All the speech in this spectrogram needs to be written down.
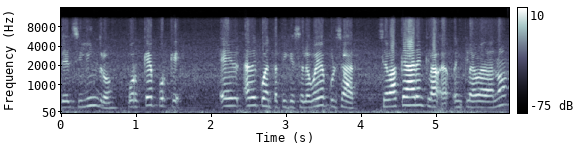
del cilindro. ¿Por qué? Porque él, ha de cuenta, fíjese, le voy a pulsar. Se va a quedar enclavada, ¿no?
